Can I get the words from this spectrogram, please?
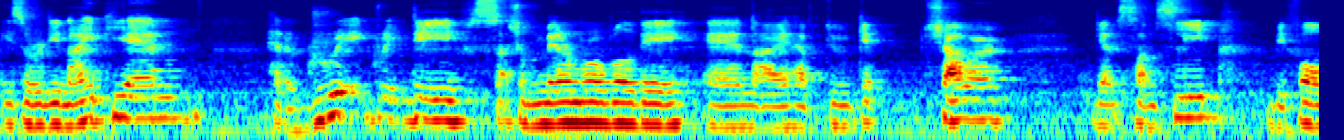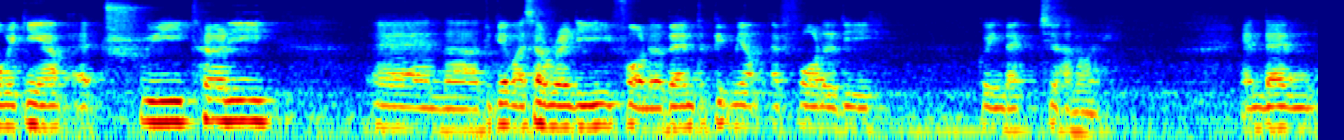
It's already 9 p.m. Had a great great day, such a memorable day, and I have to get shower, get some sleep before waking up at 3:30 and uh, to get myself ready for the van to pick me up at 4.30 going back to Hanoi. And then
